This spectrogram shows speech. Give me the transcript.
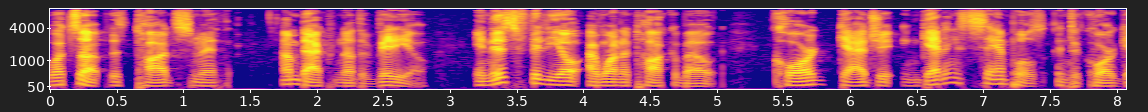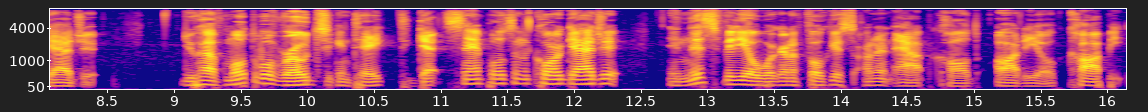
What's up? It's Todd Smith. I'm back with another video. In this video, I want to talk about Korg Gadget and getting samples into Korg Gadget. You have multiple roads you can take to get samples in the Korg Gadget. In this video, we're going to focus on an app called Audio Copy.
